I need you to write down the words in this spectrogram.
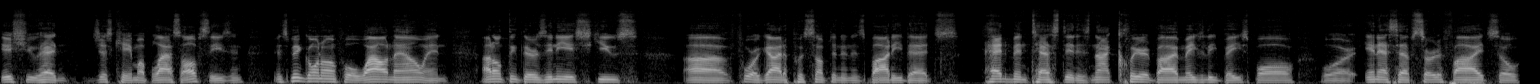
issue had just came up last off season. It's been going on for a while now, and I don't think there's any excuse uh, for a guy to put something in his body that's had been tested, is not cleared by Major League Baseball or NSF certified. So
